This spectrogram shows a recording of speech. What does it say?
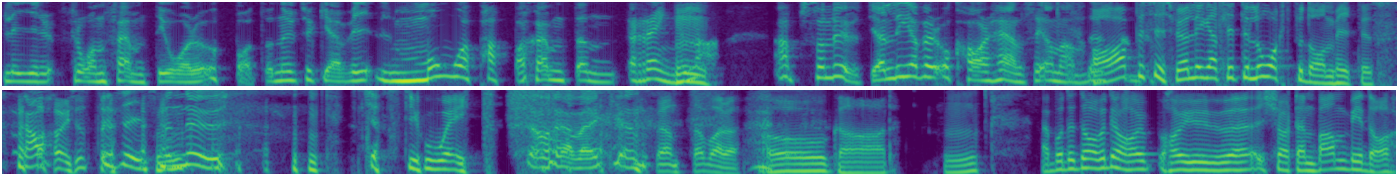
blir från 50 år och uppåt. Och nu tycker jag vi må pappaskämten regna. Mm. Absolut. Jag lever och har hälsenan. Ja, stämmer. precis. Vi har legat lite lågt på dem hittills. ja precis. Men nu, Just you wait. ja, ja verkligen. Vänta bara. Oh God. Mm. Ja, både David och jag har, har ju eh, kört en Bambi idag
